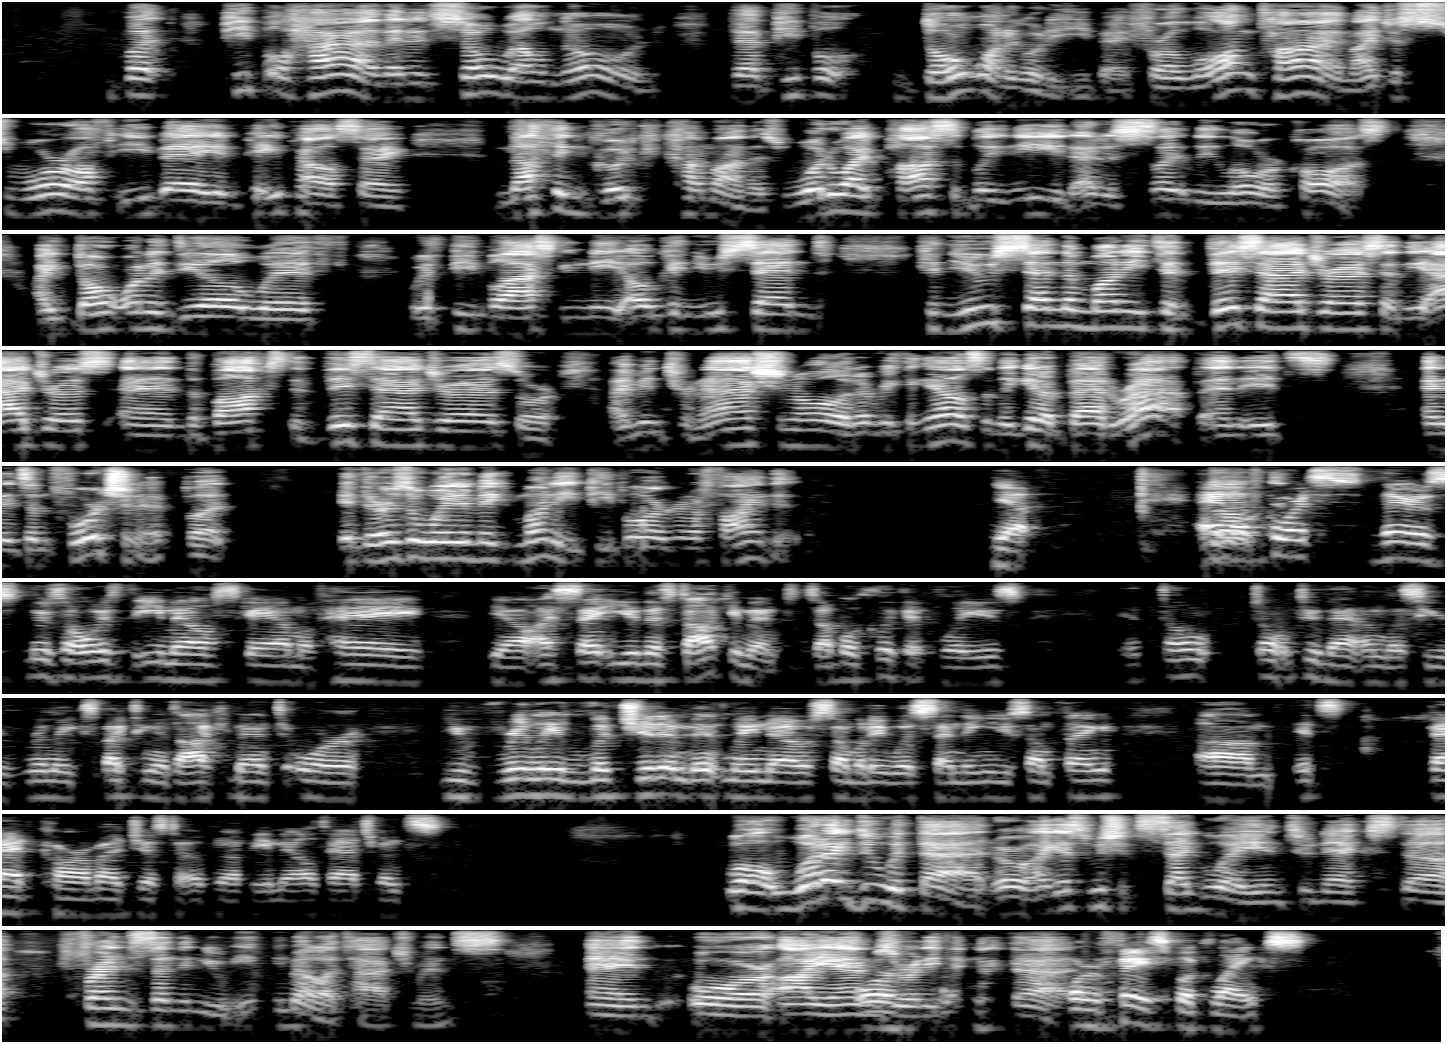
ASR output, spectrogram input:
but people have, and it's so well known that people don't want to go to eBay. For a long time, I just swore off eBay and PayPal, saying Nothing good could come on this. What do I possibly need at a slightly lower cost? I don't want to deal with with people asking me, "Oh, can you send can you send the money to this address and the address and the box to this address or I'm international and everything else and they get a bad rap and it's and it's unfortunate, but if there's a way to make money, people are going to find it. Yep. And so, of course, there's there's always the email scam of, "Hey, you know, I sent you this document. Double click it, please. It, don't don't do that unless you're really expecting a document or you really legitimately know somebody was sending you something. Um, it's bad karma just to open up email attachments. Well, what I do with that, or I guess we should segue into next, uh, friends sending you email attachments, and or IMs or, or anything like that, or Facebook links.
